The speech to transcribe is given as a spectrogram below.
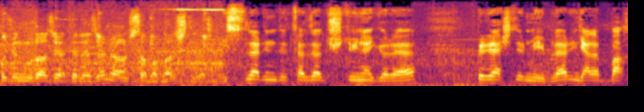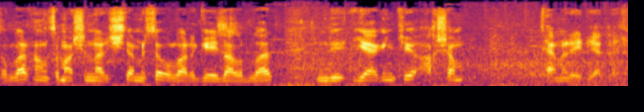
Bu gün müraciət edəcəm, yarın sabahlar işləyər. İstilər indi təzə düşdüyünə görə birləşdirməyiblər. Gəlib baxıblar hansı maşınlar işləmirsə onları qeydə alıblar. İndi yəqin ki, axşam təmir edərlər.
